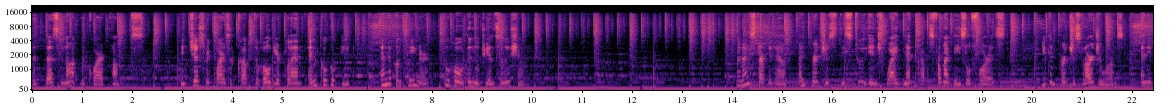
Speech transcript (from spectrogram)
that does not require pumps. It just requires a cup to hold your plant and coco peat and a container to hold the nutrient solution. When I started out, I purchased these 2-inch wide net cups for my basil forest. You can purchase larger ones and it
